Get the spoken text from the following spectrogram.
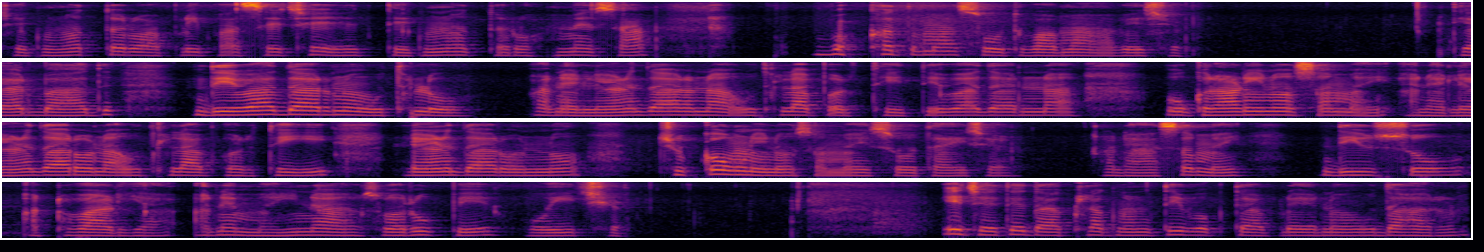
જે ગુણોત્તરો આપણી પાસે છે, તે ગુણોત્તરો હંમેશા વખતમાં શોધવામાં આવે છે. ત્યારબાદ દેવાદારનો ઉથલો અને લેણદારના ઉથલા પરથી દેવાદારના ઉઘરાણીનો સમય અને લેણદારોના ઉથલા પરથી લેણદારોનો ચૂકવણીનો સમય શોધાય છે. અને આ સમય દિવસો, અઠવાડિયા અને મહિના સ્વરૂપે હોય છે. એ જે તે દાખલા ગણતી વખતે આપણે એનું ઉદાહરણ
